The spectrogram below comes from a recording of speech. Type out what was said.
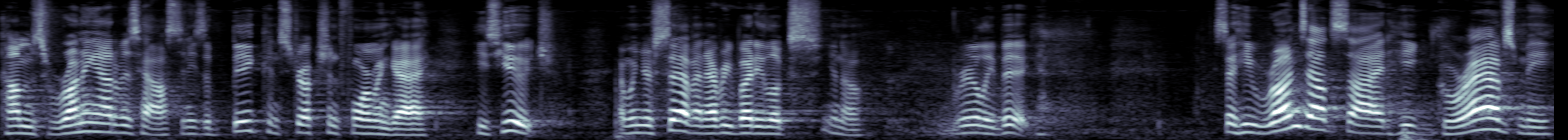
comes running out of his house, and he's a big construction foreman guy. He's huge. And when you're seven, everybody looks, you know, really big. So he runs outside, he grabs me,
